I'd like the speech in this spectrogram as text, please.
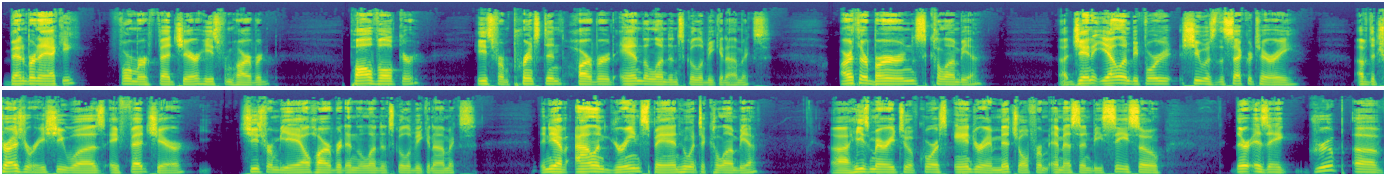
Ben Bernanke, former Fed chair, he's from Harvard. Paul Volcker, He's from Princeton, Harvard, and the London School of Economics. Arthur Burns, Columbia. Uh, Janet Yellen, before she was the Secretary of the Treasury, she was a Fed chair. She's from Yale, Harvard, and the London School of Economics. Then you have Alan Greenspan, who went to Columbia. Uh, he's married to, of course, Andrea Mitchell from MSNBC. So there is a group of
